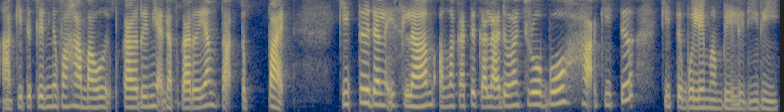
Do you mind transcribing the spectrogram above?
uh, kita kena faham bahawa perkara ni ada perkara yang tak tepat. Kita dalam Islam Allah kata kalau ada orang ceroboh hak kita kita boleh membela diri.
